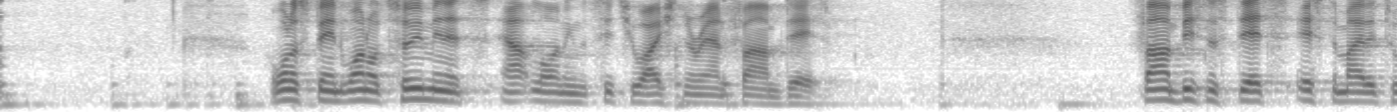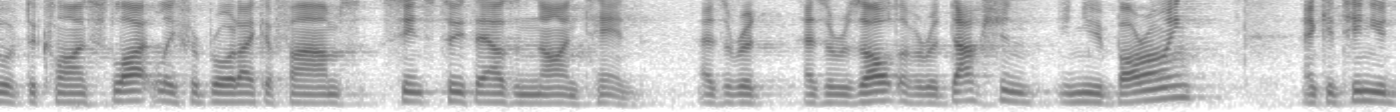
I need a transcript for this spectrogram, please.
I want to spend one or two minutes outlining the situation around farm debt. Farm business debts estimated to have declined slightly for broadacre farms since 2009-10 as a, as a result of a reduction in new borrowing and continued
